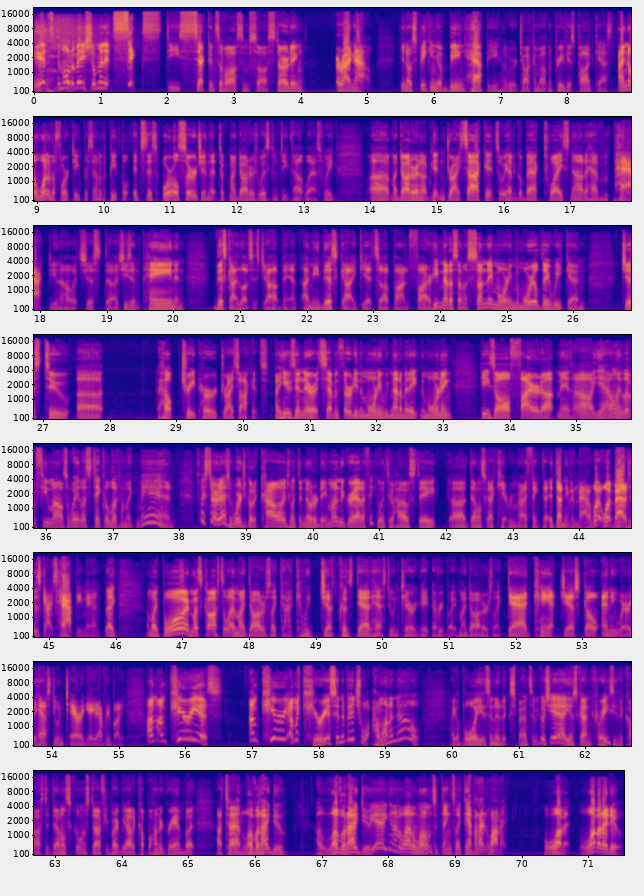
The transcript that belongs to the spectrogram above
It's the Motivational Minute 60 seconds of awesome sauce starting right now. You know, speaking of being happy, we were talking about in the previous podcast, I know one of the 14% of the people, it's this oral surgeon that took my daughter's wisdom teeth out last week. Uh, my daughter ended up getting dry socket, so we had to go back twice now to have them packed. You know, it's just, uh, she's in pain. And this guy loves his job, man. I mean, this guy gets up on fire. He met us on a Sunday morning, Memorial Day weekend, just to uh, help treat her dry sockets. I mean, he was in there at 7:30 in the morning. We met him at 8 in the morning. He's all fired up, man. Like, oh yeah, I only live a few miles away. Let's take a look. I'm like, man. So I started asking, where'd you go to college? Went to Notre Dame undergrad. I think he went to Ohio State uh, dental school. I can't remember. I think that it doesn't even matter. What what matters? This guy's happy, man. Like. I'm like, boy, must cost a lot. And my daughter's like, God, can we just, because dad has to interrogate everybody. My daughter's like, dad can't just go anywhere. He has to interrogate everybody. I'm, I'm curious. I'm curious. I'm a curious individual. I want to know. I go, boy, isn't it expensive? He goes, yeah, it's gotten crazy. The cost of dental school and stuff. You might be out a couple hundred grand, but I'll tell you, I love what I do. I love what I do. Yeah, you can have a lot of loans and things like that, but I love it. Love it. Love it. I do.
